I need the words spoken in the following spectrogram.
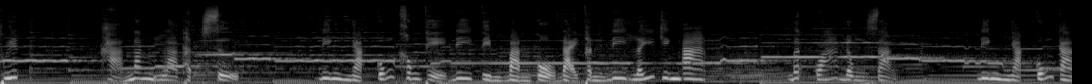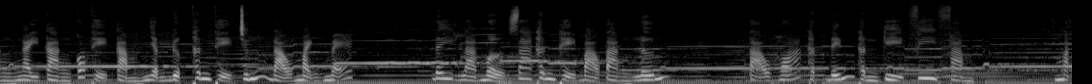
thuyết. Khả năng là thật sự. Đinh nhạc cũng không thể đi tìm bàn cổ đại thần đi lấy kinh A. Bất quá đồng dạng, Đinh nhạc cũng càng ngày càng có thể cảm nhận được thân thể chứng đạo mạnh mẽ. Đây là mở ra thân thể bảo tàng lớn, Tạo hóa thật đến thần kỳ phi phàm. Mặc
